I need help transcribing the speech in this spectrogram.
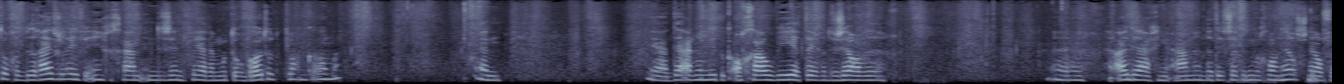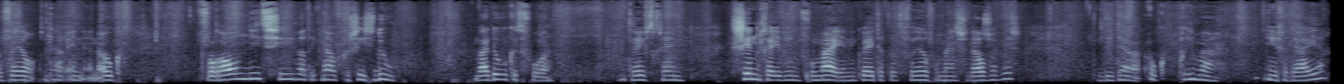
toch het bedrijfsleven ingegaan in de zin van ja, er moet toch brood op de plank komen. En ja, daarin liep ik al gauw weer tegen dezelfde uitdagingen aan. En dat is dat ik me gewoon heel snel verveel daarin. En ook vooral niet zie wat ik nou precies doe. Waar doe ik het voor? Het heeft geen zingeving voor mij. En ik weet dat dat voor heel veel mensen wel zo is. Die daar ook prima in gedijen.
